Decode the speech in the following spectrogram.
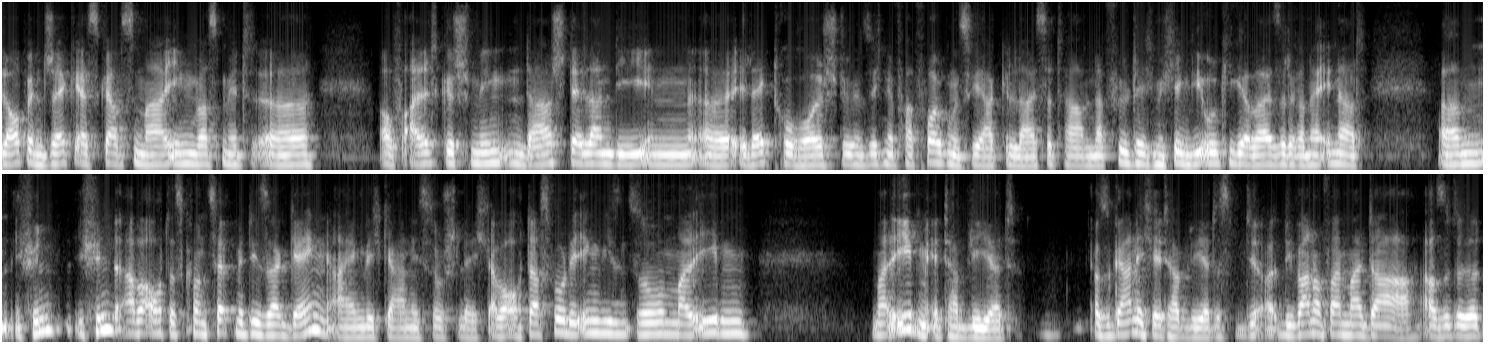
glaube, in Jackass gab es mal irgendwas mit äh, auf alt geschminkten Darstellern, die in äh, Elektrorollstühlen sich eine Verfolgungsjagd geleistet haben. Da fühlte ich mich irgendwie ulkigerweise daran erinnert. Ähm, ich finde ich find aber auch das Konzept mit dieser Gang eigentlich gar nicht so schlecht. Aber auch das wurde irgendwie so mal eben, mal eben etabliert. Also gar nicht etabliert. Das, die, die, waren auf einmal da. Also der,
